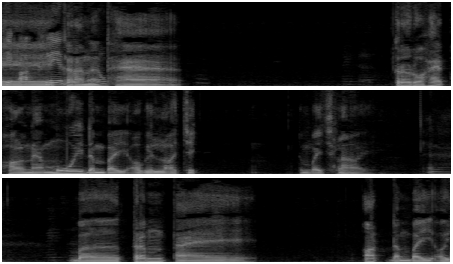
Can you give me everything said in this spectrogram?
គេគេអត់ឃ្លានគ្រាន់តែមនុស្សថាត្រូវរកហេតុផលណាមួយ ដើម្បីឲ្យវា logic ដើម្បីឆ្លើយកណាបើត្រឹមតែអត់ដើម្បីឲ្យ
